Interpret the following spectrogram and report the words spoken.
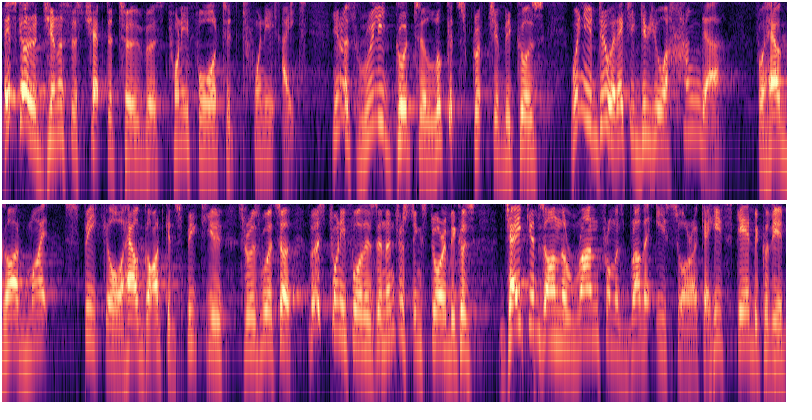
Let's go to Genesis chapter 2, verse 24 to 28. You know, it's really good to look at Scripture because when you do, it actually gives you a hunger for how God might speak or how God can speak to you through His Word. So, verse 24, there's an interesting story because Jacob's on the run from his brother Esau. Okay, he's scared because he had,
